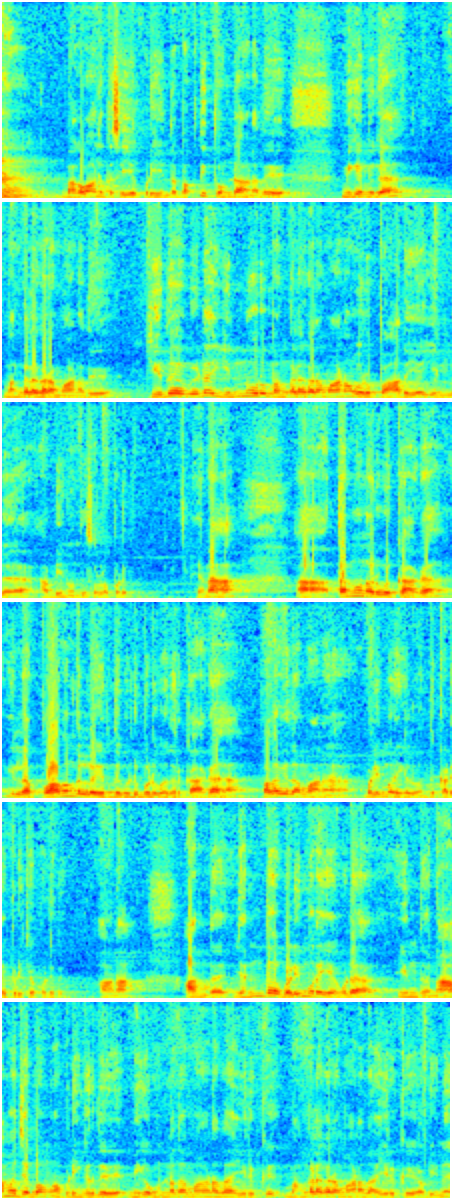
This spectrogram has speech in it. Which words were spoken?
பகவானுக்கு செய்யக்கூடிய இந்த பக்தி தொண்டானது மிக மிக மங்களகரமானது. இதை விட இன்னொரு மங்களகரமான ஒரு பாதையே இல்லை அப்படின்னு வந்து சொல்லப்படுது. ஏன்னா தன்னுணர்வுக்காக இல்லை பாவங்களில் இருந்து விடுபடுவதற்காக பலவிதமான வழிமுறைகள் வந்து கடைபிடிக்கப்படுது. ஆனால் அந்த எந்த வழிமுறையை விட இந்த நாம ஜபம் அப்படிங்கிறது மிக உன்னதமானதாக இருக்குது மங்களகரமானதாக இருக்குது அப்படின்னு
